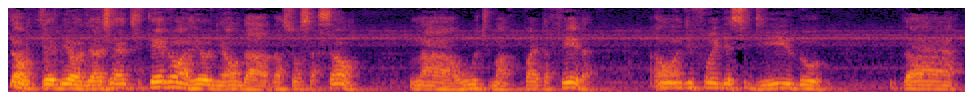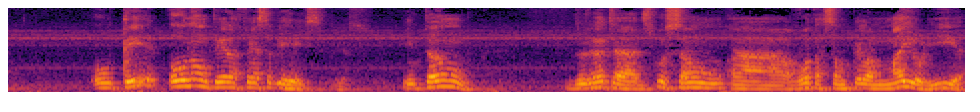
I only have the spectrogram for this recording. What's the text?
Então, Tebionde, a gente teve uma reunião da, da associação na última quarta-feira, onde foi decidido da, ou ter ou não ter a festa de reis. Isso. Então, durante a discussão, a votação pela maioria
